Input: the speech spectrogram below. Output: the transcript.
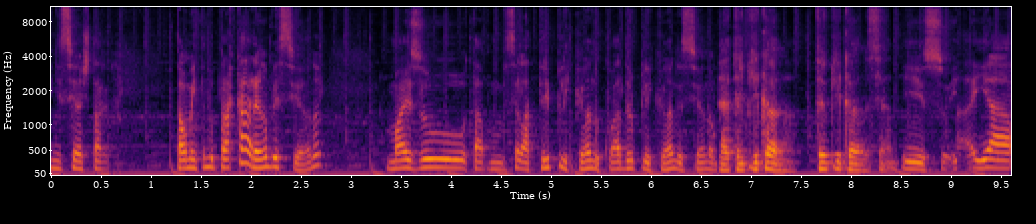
iniciante está tá aumentando pra caramba esse ano. Mas o. tá, sei lá, triplicando, quadruplicando esse ano. É, triplicando. Triplicando esse ano. Isso. E a,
